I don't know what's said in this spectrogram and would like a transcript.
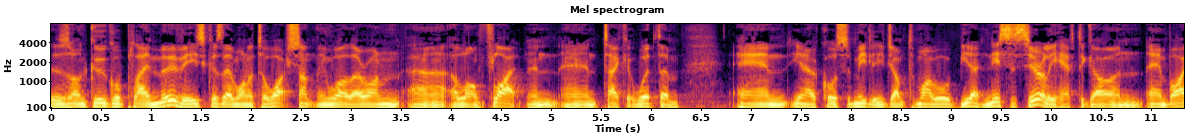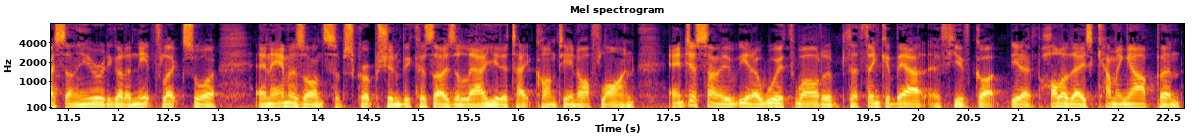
on Google Play Movies because they wanted to watch something while they're on a long flight and and take it with them and you know, of course, immediately jumped to my well. You don't necessarily have to go and, and buy something. You already got a Netflix or an Amazon subscription because those allow you to take content offline. And just something you know worthwhile to, to think about if you've got you know holidays coming up, and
